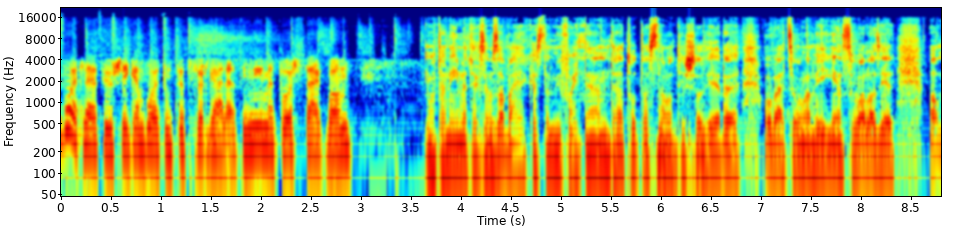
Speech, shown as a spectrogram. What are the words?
Volt lehetőségem, voltunk többször gálázni Németországban, ott a németek nem zabálják ezt a műfajt, nem? Tehát ott aztán ott is azért ováció van a végén, szóval azért a,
